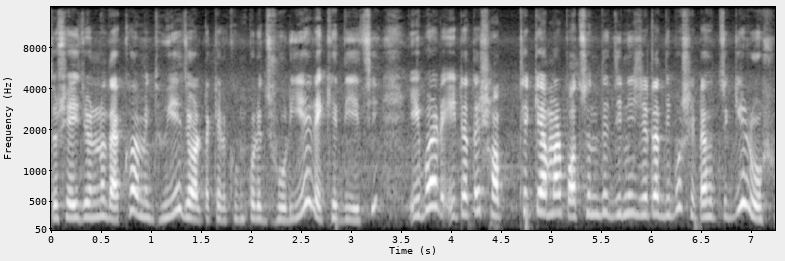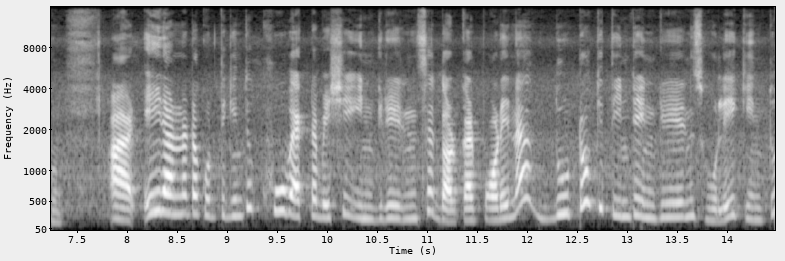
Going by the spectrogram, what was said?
তো সেই জন্য দেখো আমি ধুয়ে জলটাকে এরকম করে ঝরিয়ে রেখে দিয়েছি। এবার এটাতে সব থেকে আমার পছন্দের জিনিস যেটা দিব সেটা হচ্ছে গিয়ে রসুন। আর এই রান্নাটা করতে কিন্তু খুব একটা বেশি ইনগ্রিডিয়েন্টসের দরকার পড়ে না। দুটো কি তিনটে ইনগ্রিডিয়েন্টস হলেই কিন্তু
